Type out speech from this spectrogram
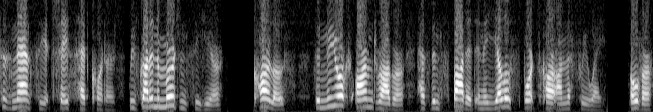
This is Nancy at Chase headquarters. We've got an emergency here. Carlos, the New York armed robber, has been spotted in a yellow sports car on the freeway. Over.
